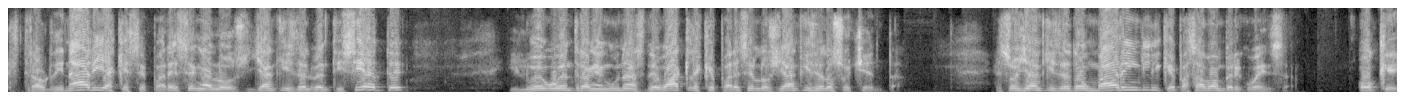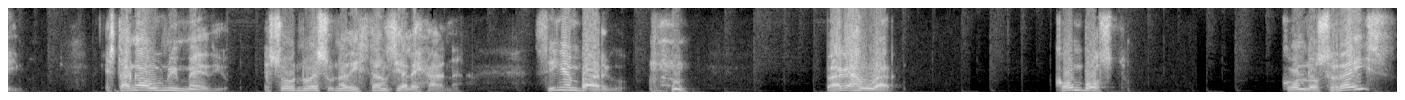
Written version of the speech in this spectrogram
extraordinarias que se parecen a los Yankees del 27 y luego entran en unas debacles que parecen los Yankees de los 80. Esos Yankees de Don Mattingly que pasaban vergüenza. Ok, están a uno y medio. Eso no es una distancia lejana. Sin embargo, van a jugar con Boston, con los Reyes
